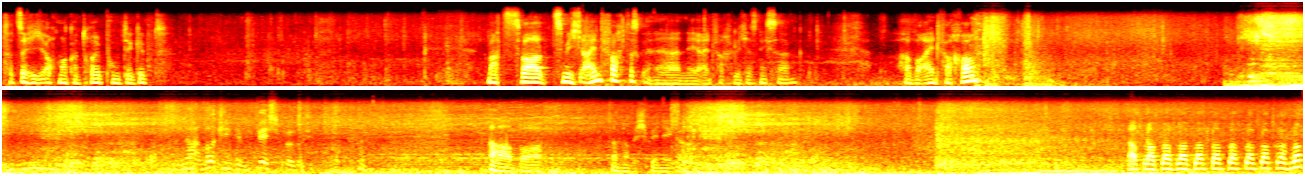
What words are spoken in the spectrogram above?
tatsächlich auch mal Kontrollpunkte gibt. Macht es zwar ziemlich einfach, das... Äh, nee, einfach will ich jetzt nicht sagen. Aber einfacher. Aber dann habe ich weniger. Bla bla bla bla bla bla bla bla bla bla bla.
